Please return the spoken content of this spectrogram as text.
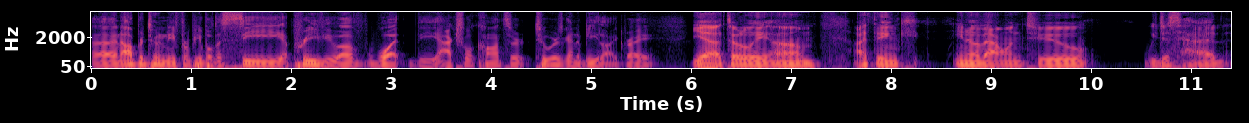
uh, an opportunity for people to see a preview of what the actual concert tour is going to be like right Yeah, totally. Um, I think you know that one too. We just had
